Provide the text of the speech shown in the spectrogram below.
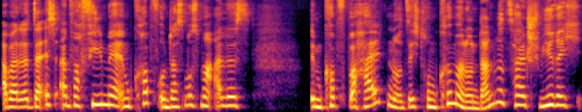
Aber da, da ist einfach viel mehr im Kopf und das muss man alles im Kopf behalten und sich drum kümmern. Und dann wird's halt schwierig,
